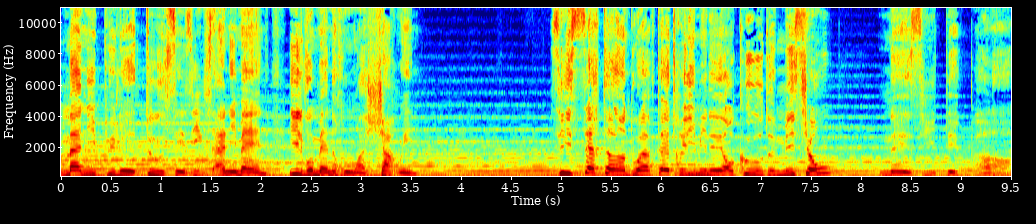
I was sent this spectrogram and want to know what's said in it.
Manipulez tous ces X-Animen. Ils vous mèneront à Charwin. Si certains doivent être éliminés en cours de mission, n'hésitez pas.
